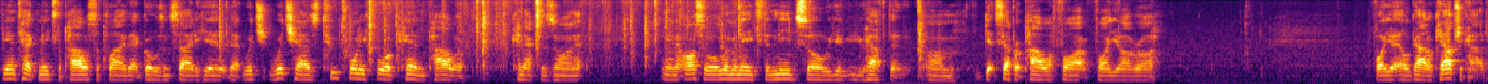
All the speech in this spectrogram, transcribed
Fantech makes the power supply that goes inside of here that which which has 224 pin power connectors on it and it also eliminates the need so you, you have to um, get separate power for for your uh, for your Elgato capture card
